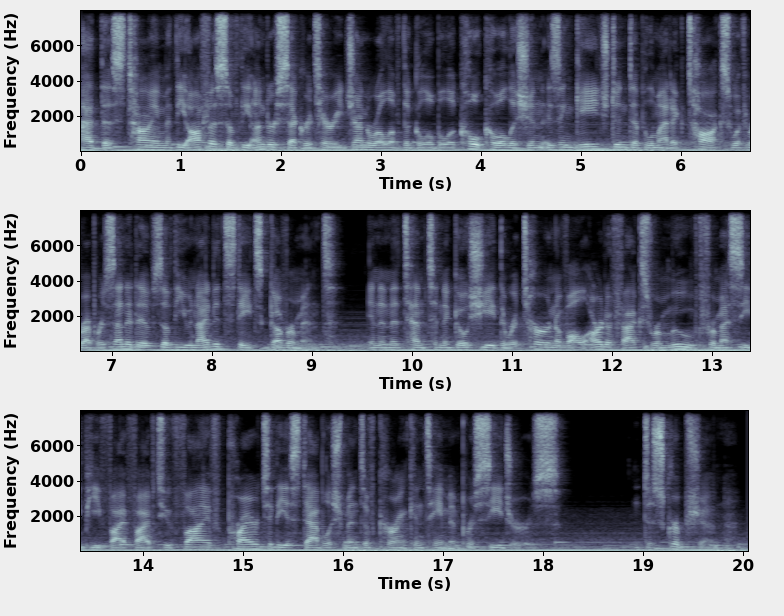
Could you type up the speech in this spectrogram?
At this time, the Office of the Undersecretary General of the Global Occult Coalition is engaged in diplomatic talks with representatives of the United States government in an attempt to negotiate the return of all artifacts removed from SCP-5525 prior to the establishment of current containment procedures. Description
